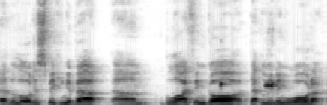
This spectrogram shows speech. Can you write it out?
uh, the Lord is speaking about um, life in God, that living water,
